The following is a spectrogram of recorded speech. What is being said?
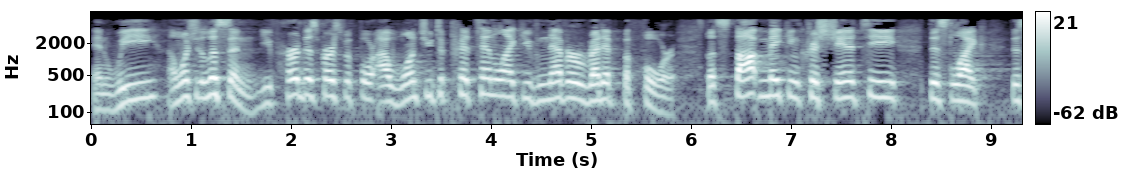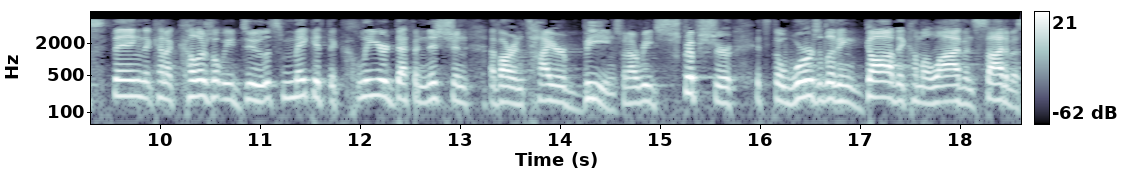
And we, I want you to listen. You've heard this verse before. I want you to pretend like you've never read it before. Let's stop making Christianity this like this thing that kind of colors what we do. Let's make it the clear definition of our entire being. So when I read scripture, it's the words of living God that come alive inside of us.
